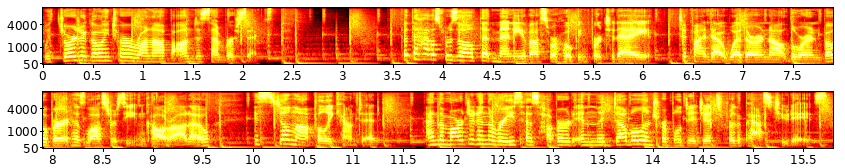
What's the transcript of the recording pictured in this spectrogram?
with Georgia going to a runoff on December 6th. But the House result that many of us were hoping for today, to find out whether or not Lauren Boebert has lost her seat in Colorado, is still not fully counted, and the margin in the race has hovered in the double and triple digits for the past two days.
